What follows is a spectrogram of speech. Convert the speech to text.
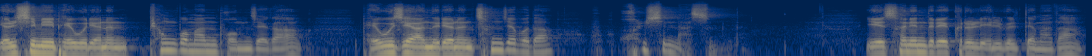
열심히 배우려는 평범한 범죄가 배우지 않으려는 천재보다 훨씬 낫습니다. 이 선인들의 글을 읽을 때마다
